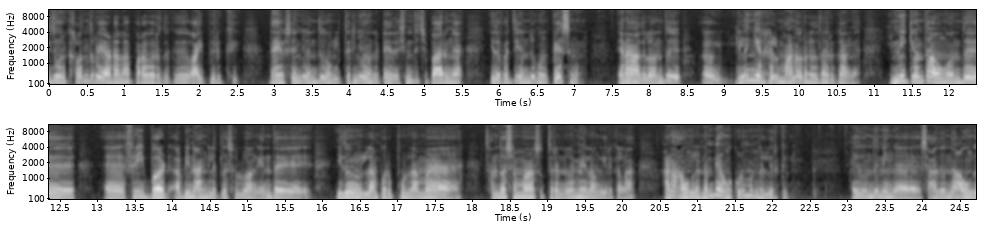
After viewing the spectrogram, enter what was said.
இது ஒரு கலந்துரையாடலாக பரவுறதுக்கு வாய்ப்பு இருக்குது தயவு செஞ்சு வந்து உங்களுக்கு தெரிஞ்சவங்ககிட்ட இதை சிந்திச்சு பாருங்கள் இதை பற்றி வந்து கொஞ்சம் பேசுங்க. ஏன்னா அதில் வந்து இளைஞர்கள் மாணவர்கள் தான் இருக்காங்க. இன்றைக்கி வந்து அவங்க வந்து ஃப்ரீ பேர்ட் அப்படின்னு ஆங்கிலத்தில் சொல்லுவாங்க. எந்த இதுவும் இல்லாமல் பொறுப்பும் இல்லாமல் சந்தோஷமாக சுற்றுற நிலைமையில் அவங்க இருக்கலாம். ஆனால் அவங்கள நம்பி அவங்க குடும்பங்கள் இருக்குது இது வந்து நீங்கள் அது வந்து அவங்க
